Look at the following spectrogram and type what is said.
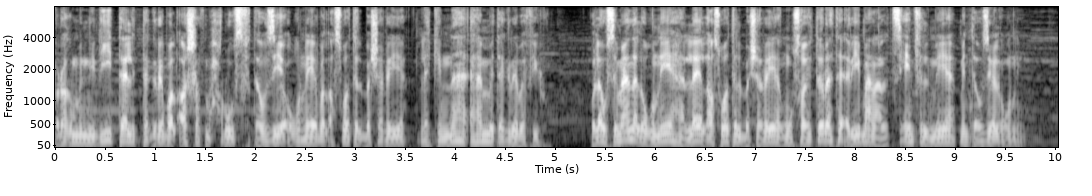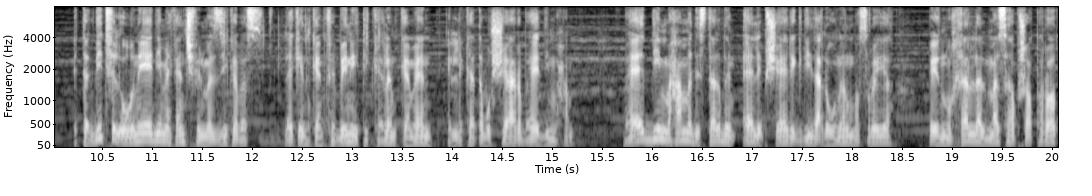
رغم إن دي تالت تجربة لأشرف محروس في توزيع أغنية بالأصوات البشرية لكنها أهم تجربة فيهم. ولو سمعنا الأغنية هنلاقي الأصوات البشرية مسيطرة تقريبا على 90% من توزيع الأغنية. التجديد في الأغنية دي ما كانش في المزيكا بس لكن كان في بنية الكلام كمان اللي كتبه الشاعر بهاء الدين محمد. بهاء الدين محمد استخدم قالب شعري جديد على الأغنية المصرية بإنه خلى المذهب شطرات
